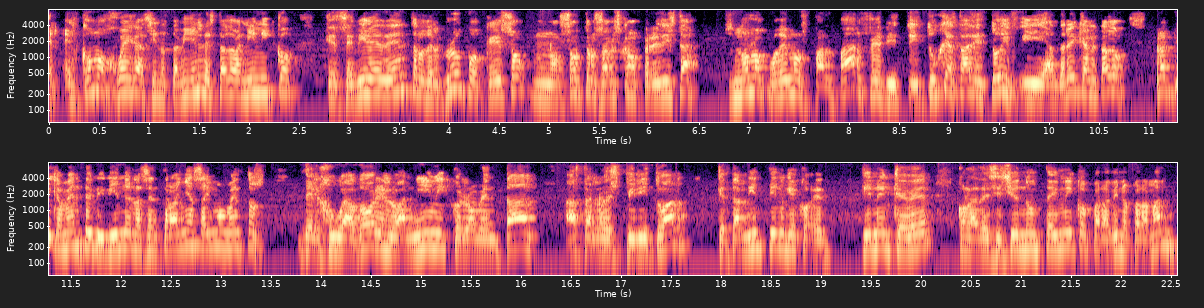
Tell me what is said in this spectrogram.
el, cómo juega, sino también el estado anímico que se vive dentro del grupo, que eso nosotros, sabes, como periodista, pues, no lo podemos palpar, Fer, y, tú que estás, y tú y, André que han estado prácticamente viviendo en las entrañas, hay momentos del jugador en lo anímico, en lo mental, hasta en lo espiritual, que también tienen que, eh, tienen que ver con la decisión de un técnico para bien o para mal.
